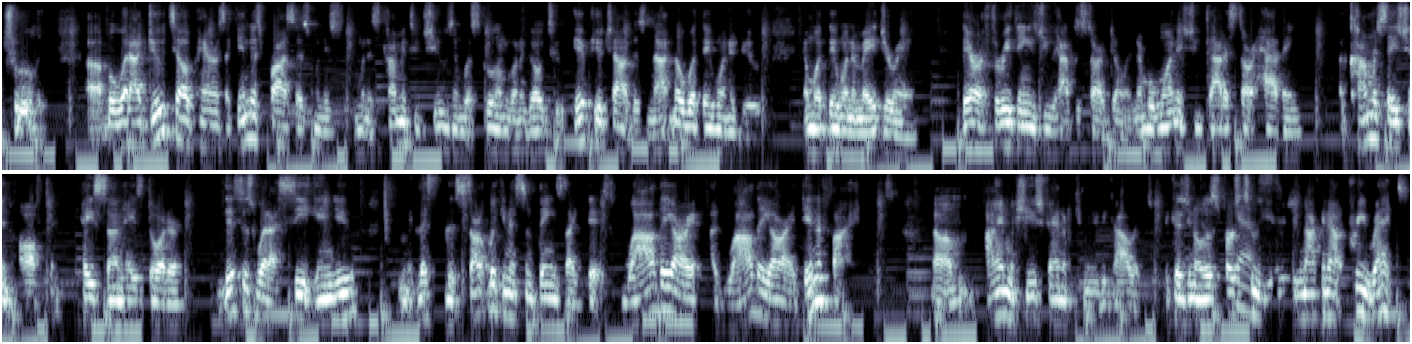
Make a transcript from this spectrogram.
truly. Uh, but what I do tell parents, like in this process, when it's when it's coming to choosing what school I'm going to go to, if your child does not know what they want to do and what they want to major in, there are three things you have to start doing. Number one is you got to start having a conversation often. Hey, son. Hey, daughter. This is what I see in you. I mean, let's let's start looking at some things like this. While they are while they are identifying this, um, I am a huge fan of community college because you know those first yes. two years you're knocking out prereqs,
